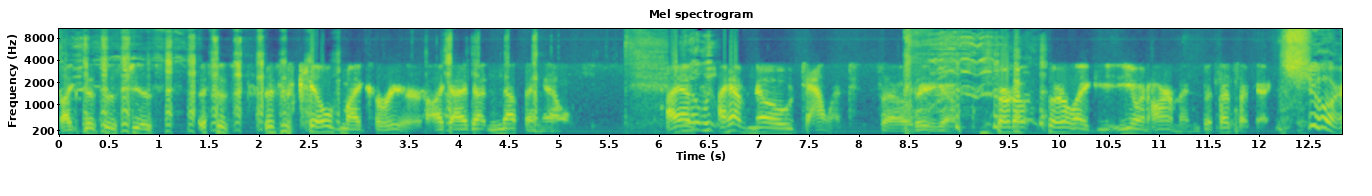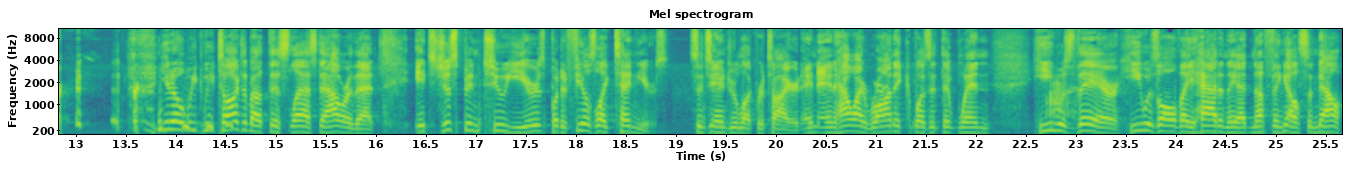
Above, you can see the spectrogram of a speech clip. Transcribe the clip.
Like this is just. This is. This has killed my career. Like I've got nothing else. I have. I have no talent. So there you go. sort of. Sort of like you and Harmon, but that's okay. Sure. you know, we, we talked about this last hour that it's just been two years, but it feels like 10 years since Andrew Luck retired. And, and how ironic was it that when he was there, he was all they had and they had nothing else. And now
